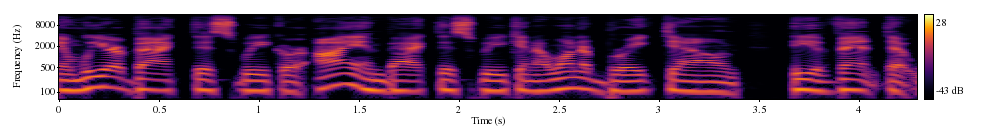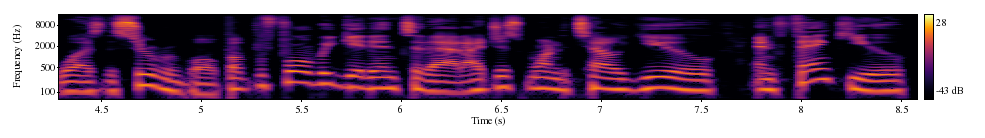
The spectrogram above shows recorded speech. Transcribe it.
And we are back this week, or I am back this week. And I want to break down the event that was the Super Bowl. But before we get into that, I just want to tell you and thank you,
